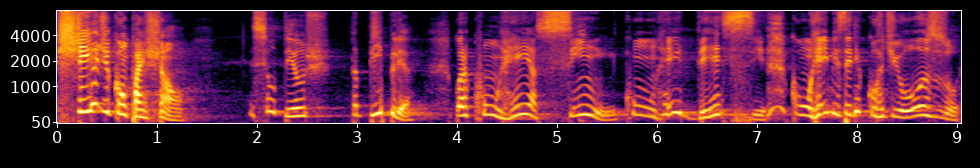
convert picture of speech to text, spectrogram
cheio de compaixão. Esse é o Deus da Bíblia. Agora, com um rei assim, com um rei desse, com um rei misericordioso,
